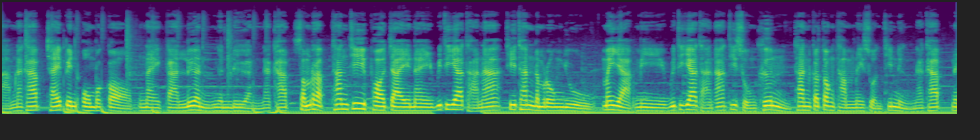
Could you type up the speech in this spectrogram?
3 นะครับ ใช้เป็นองค์ประกอบในการเลื่อนเงินเดือนนะครับสำหรับท่านที่พอใจในวิทยาฐานะที่ท่านดำรงอยู่ ไม่อยากมีวิทยาฐานะที่สูงขึ้น ท่านก็ต้องทำในส่วนที่1นะครับใน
